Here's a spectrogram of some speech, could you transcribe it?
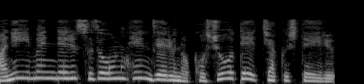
ファニー・メンデルスゾーン・ヘンゼルの故障定着している。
